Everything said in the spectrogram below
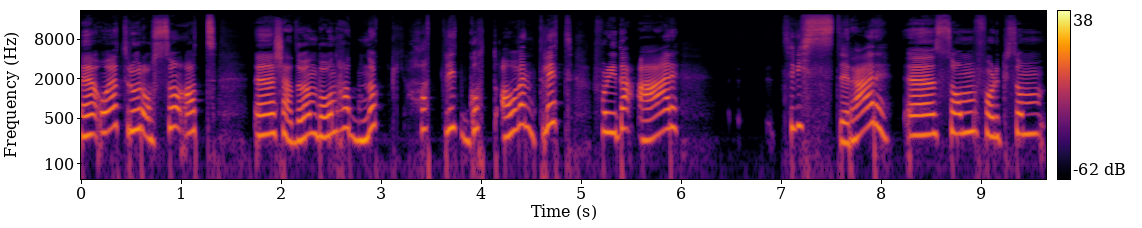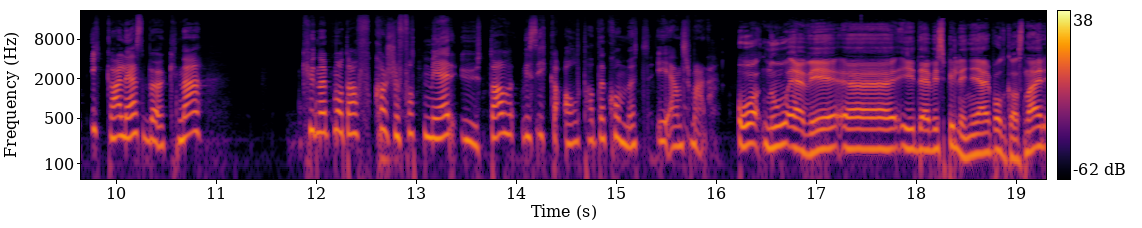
Eh, og jeg tror også at eh, Shadow and Bone hadde nok hatt litt godt av å vente litt. Fordi det er twister her eh, som folk som ikke har lest bøkene, kunne på en måte ha kanskje fått mer ut av hvis ikke alt hadde kommet i en smæle. Og nå er vi, uh, i det vi spiller inn i denne podkasten her,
